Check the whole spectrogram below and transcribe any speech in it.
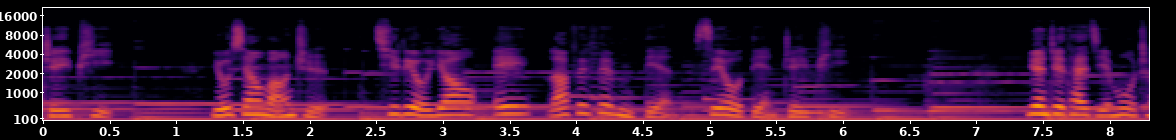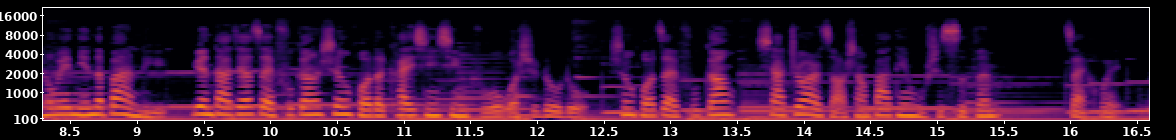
jp，邮箱网址七六幺 a lovefm 点 co 点 jp。愿这台节目成为您的伴侣，愿大家在福冈生活的开心幸福。我是露露，生活在福冈，下周二早上八点五十四分，再会。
